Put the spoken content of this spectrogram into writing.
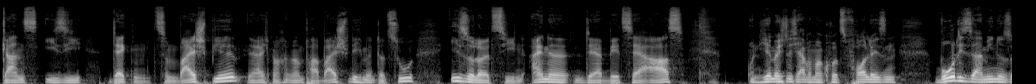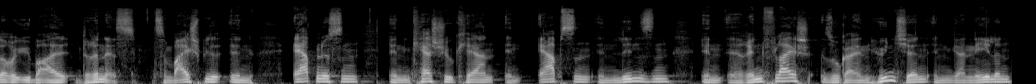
ganz easy decken. Zum Beispiel, ja, ich mache immer ein paar Beispiele hier mit dazu, Isoleucin, eine der BCAAs. Und hier möchte ich einfach mal kurz vorlesen, wo diese Aminosäure überall drin ist. Zum Beispiel in Erdnüssen, in Cashewkern, in Erbsen, in Linsen, in Rindfleisch, sogar in Hühnchen, in Garnelen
